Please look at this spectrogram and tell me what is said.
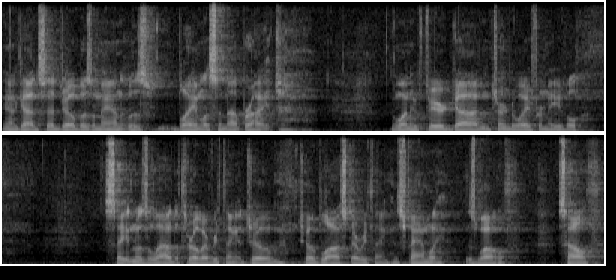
you know God said Job was a man that was blameless and upright, one who feared God and turned away from evil. Satan was allowed to throw everything at Job. Job lost everything his family, his wealth, his health.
